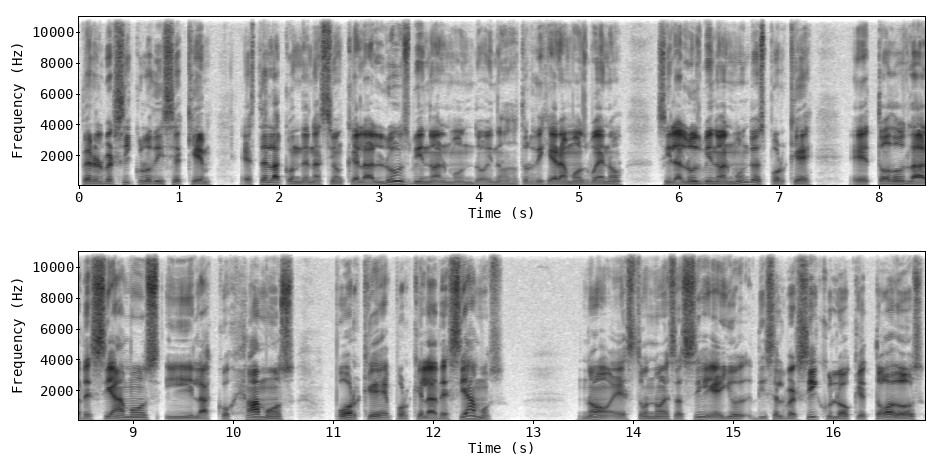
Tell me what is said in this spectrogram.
Pero el versículo dice que esta es la condenación, que la luz vino al mundo. Y nosotros dijéramos, bueno, si la luz vino al mundo es porque eh, todos la deseamos y la cojamos porque, porque la deseamos. No, esto no es así. Ellos, dice el versículo que todos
